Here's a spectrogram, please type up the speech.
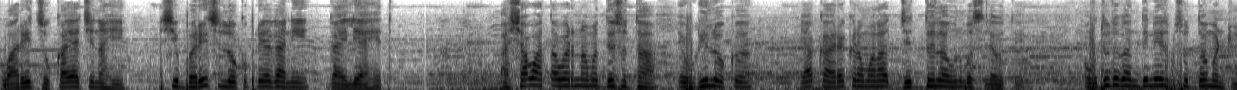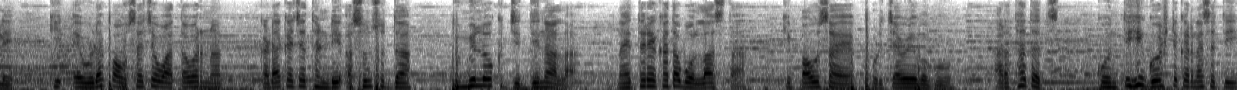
वारी चुकायाची नाही अशी बरीच लोकप्रिय गाणी गायली आहेत. अशा वातावरणामध्ये सुद्धा एवढी लोक या कार्यक्रमाला जिद्द लावून बसले होते. अवधूत गांधींनी सुद्धा म्हटले की एवढ्या पावसाच्या वातावरणात कडाक्याच्या थंडी असून सुद्धा तुम्ही लोक जिद्दीनं आला. नाहीतर एखादा बोलला असता की पाऊस आहे पुढच्या वेळी बघू. अर्थातच कोणतीही गोष्ट करण्यासाठी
